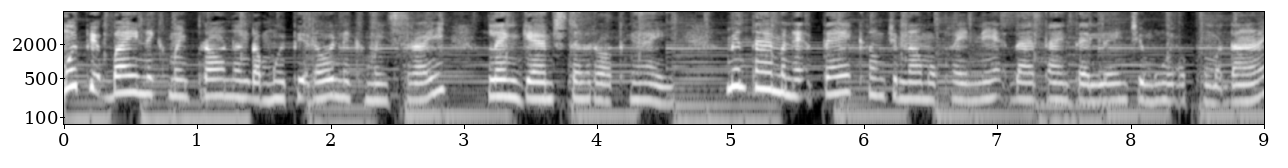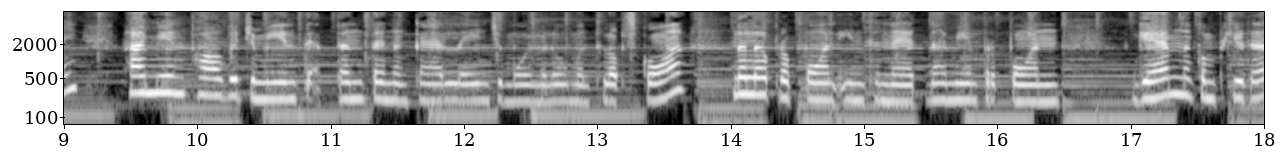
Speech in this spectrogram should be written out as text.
1ភាគ3នៃក្មេងប្រុសនិង11%នៃក្មេងស្រីលេងហ្គេមស្ទើររាល់ថ្ងៃមានតែម្នាក់ទេក្នុងចំណោម20នាក់ដែលតែងតែលេងជាមួយឪពុកម្ដាយហើយមានផលវិជ្ជមានតេតិនទៅនឹងការលេងជាមួយមនុស្សមិនធ្លាប់ស្គាល់នៅលើប្រព័ន្ធអ៊ីនធឺណិតដែលមានប្រព័ន្ធ game និង computer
